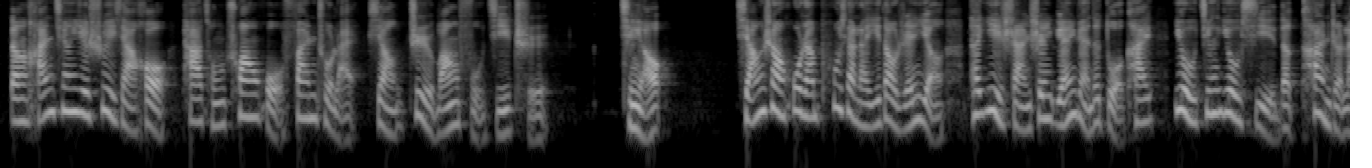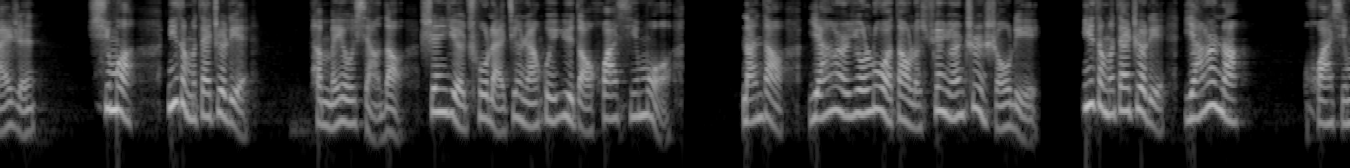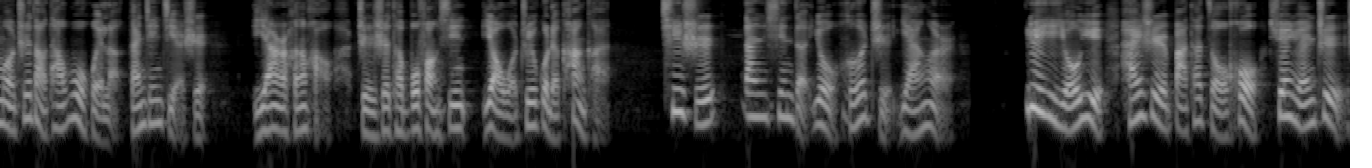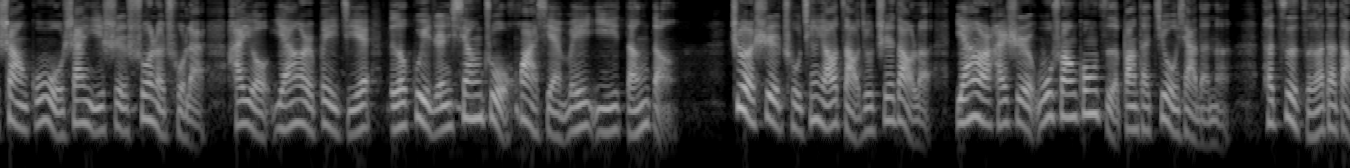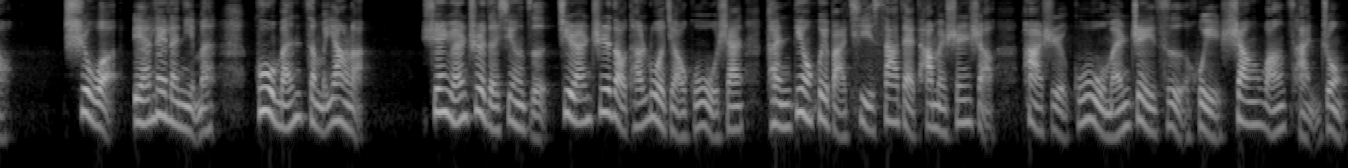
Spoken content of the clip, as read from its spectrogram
等韩青义睡下后，他从窗户翻出来，向智王府疾驰。青瑶，墙上忽然扑下来一道人影，他一闪身，远远的躲开，又惊又喜的看着来人。西莫，你怎么在这里？他没有想到深夜出来竟然会遇到花希墨，难道言儿又落到了轩辕志手里？你怎么在这里？言儿呢？花希墨知道他误会了，赶紧解释：言儿很好，只是他不放心，要我追过来看看。其实担心的又何止言儿？略一犹豫，还是把他走后轩辕志上古武山一事说了出来，还有言儿被劫得贵人相助，化险为夷等等。这事楚清瑶早就知道了，言儿还是无双公子帮他救下的呢。他自责的道：“是我连累了你们，古门怎么样了？”轩辕志的性子，既然知道他落脚古武山，肯定会把气撒在他们身上，怕是古武门这次会伤亡惨重。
